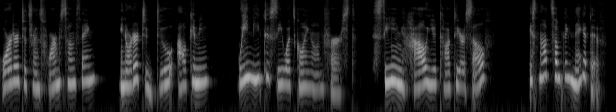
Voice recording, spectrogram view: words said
order to transform something, in order to do alchemy, we need to see what's going on first. Seeing how you talk to yourself is not something negative.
